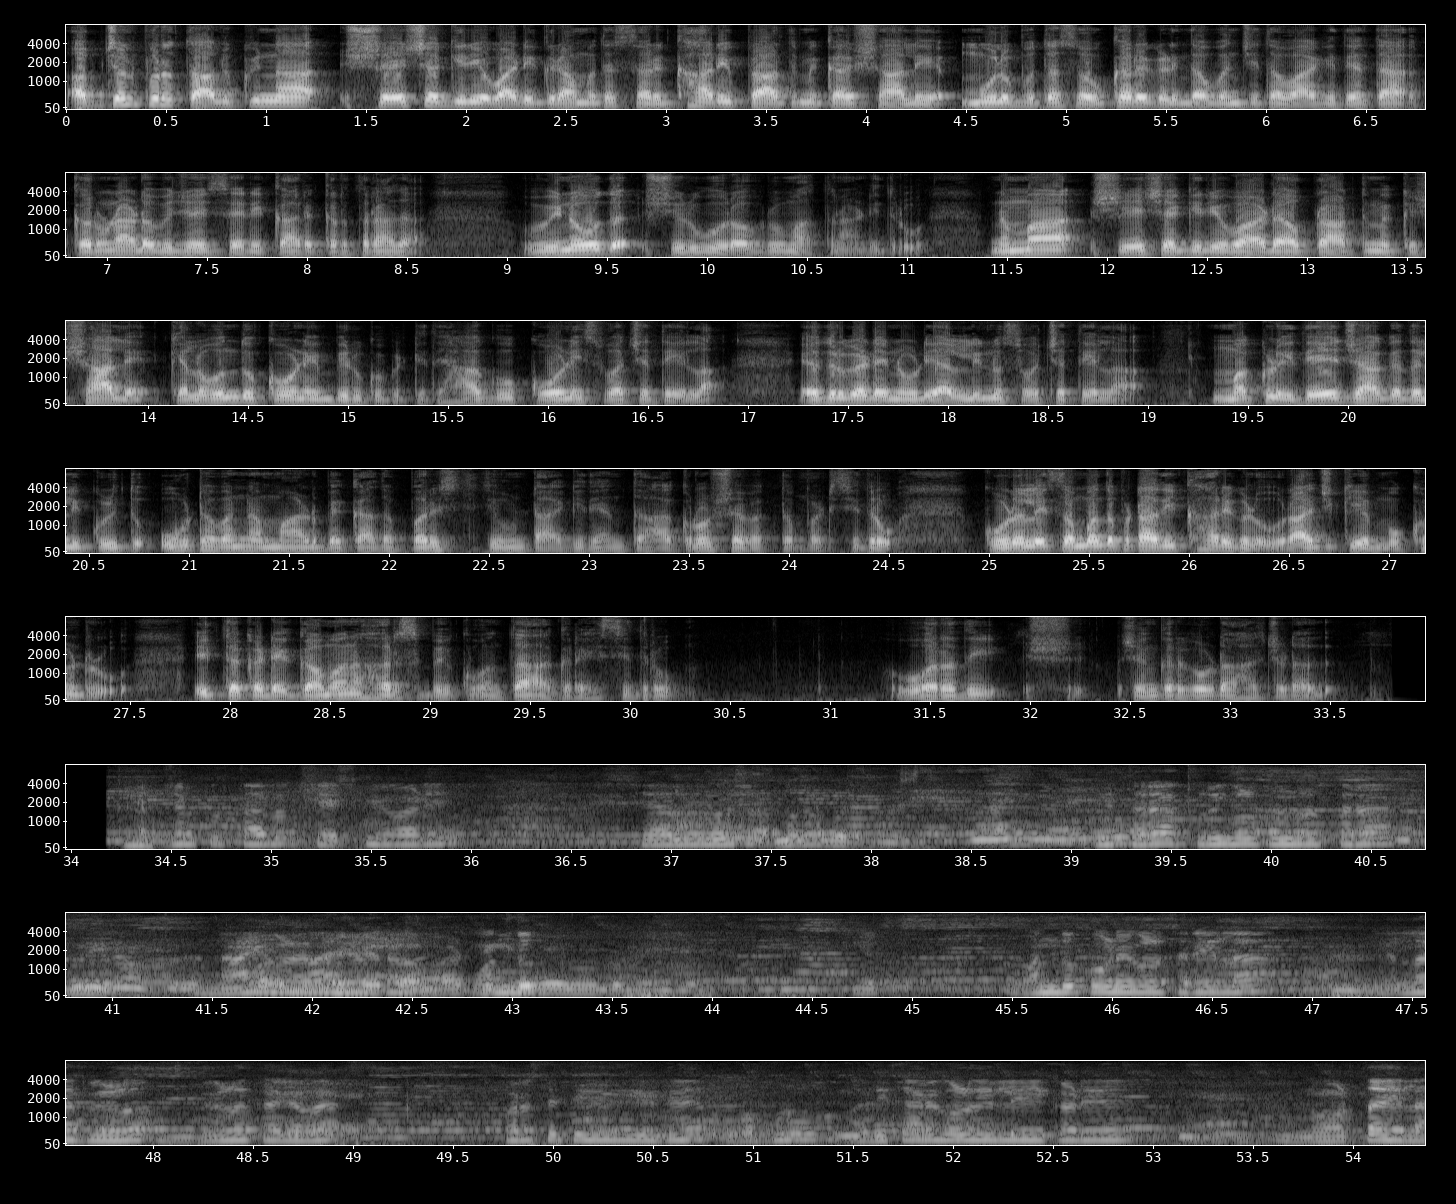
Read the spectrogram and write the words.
ಅಫ್ಜಲ್ಪುರ ತಾಲೂಕಿನ ಶೇಷಗಿರಿವಾಡಿ ಗ್ರಾಮದ ಸರ್ಕಾರಿ ಪ್ರಾಥಮಿಕ ಶಾಲೆ ಮೂಲಭೂತ ಸೌಕರ್ಯಗಳಿಂದ ವಂಚಿತವಾಗಿದೆ ಅಂತ ಕರುನಾಡ ವಿಜಯ ಸೇನೆ ಕಾರ್ಯಕರ್ತರಾದ ವಿನೋದ್ ಶಿರಗೂರ್ ಅವರು ಮಾತನಾಡಿದರು. ನಮ್ಮ ಶೇಷಗಿರಿವಾಡ ಪ್ರಾಥಮಿಕ ಶಾಲೆ ಕೆಲವೊಂದು ಕೋಣೆ ಬಿರುಕು ಬಿಟ್ಟಿದೆ. ಹಾಗೂ ಕೋಣೆ ಸ್ವಚ್ಛತೆ ಇಲ್ಲ. ಎದುರುಗಡೆ ನೋಡಿ ಅಲ್ಲಿನೂ ಸ್ವಚ್ಛತೆ ಇಲ್ಲ. ಮಕ್ಕಳು ಇದೇ ಜಾಗದಲ್ಲಿ ಕುಳಿತು ಊಟವನ್ನು ಮಾಡಬೇಕಾದ ಪರಿಸ್ಥಿತಿ ಉಂಟಾಗಿದೆ ಅಂತ ಆಕ್ರೋಶ ವ್ಯಕ್ತಪಡಿಸಿದರು. ಕೂಡಲೇ ಸಂಬಂಧಪಟ್ಟ ಅಧಿಕಾರಿಗಳು, ರಾಜಕೀಯ ಮುಖಂಡರು ಇತ್ತ ಕಡೆ ಗಮನ ಹರಿಸಬೇಕು ಅಂತ ಆಗ್ರಹಿಸಿದರು. ವರದಿ ಶಂಕರಗೌಡ ಹಚ್ಚಡಾದ್ ತಾಲೂಕು ಈ ಥರ ಕುರಿಗಳು ಕುಂದ್ರಸ್ತಾರ. ನಾಯಿಗಳೆಲ್ಲ ಹೇಳ್ತಾವ. ಒಂದು ಒಂದು ಕೋಣೆಗಳು ಸರಿ ಇಲ್ಲ. ಎಲ್ಲ ಬೀಳೋ ಬೀಳಕ್ಕಾಗ್ಯವ ಪರಿಸ್ಥಿತಿ ಇದೆ ಒಬ್ಬರು ಅಧಿಕಾರಿಗಳು ಇಲ್ಲಿ ಈ ಕಡೆ ನೋಡ್ತಾ ಇಲ್ಲ.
